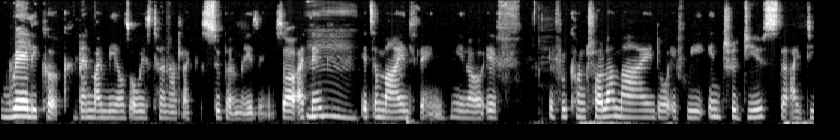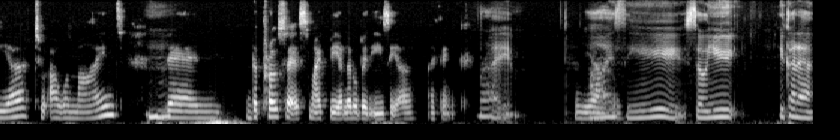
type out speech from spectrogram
really cook, then my meals always turn out like super amazing. So I think Mm. it's a mind thing, you know, if if we control our mind or if we introduce the idea to our mind, Mhm. then the process might be a little bit easier, I think. right Yeah. i see so you you kind of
